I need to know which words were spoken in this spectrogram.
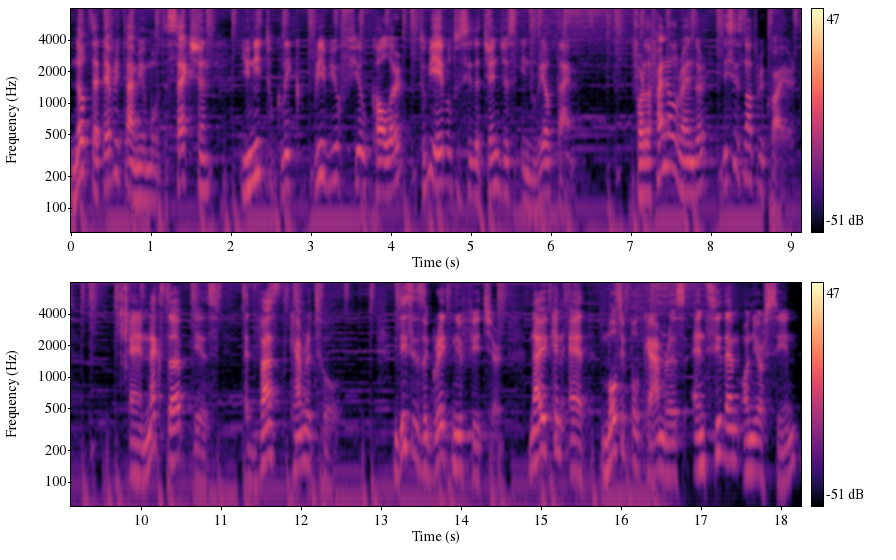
Note that every time you move the section, you need to click Preview Fill Color to be able to see the changes in real time. For the final render, this is not required. And next up is Advanced Camera Tool. This is a great new feature. Now you can add multiple cameras and see them on your scene,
